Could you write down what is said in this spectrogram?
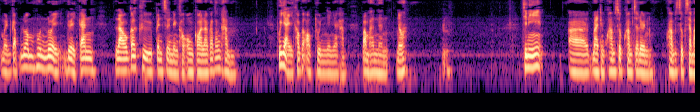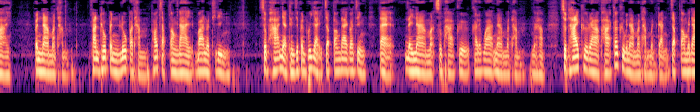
เหมือนกับร่วมหุ้นด้วยด้วยกัน เราก็คือเป็นส่วนหนึ่งขององค์กรเราก็ต้องทำผู้ใหญ่เขาก็ออกทุนอย่างเงี้ยครับประมาณนั้นเนาะทีนี้หมายถึงความสุขความเจริญความสุขสบาย เป็นนามธรรมพันธุเป็นรูปธรรมเพราะจับต้องได้บ้านรถที่ดิน สุภาเนี่ยถึงจะเป็นผู้ใหญ่จับต้องได้ก็จริง แต่ในนามสุภาคือเขาเรียกว่านามธรรมนะครับ สุดท้ายคือราภะก็คือนนามธรรมเหมือนกัน จับต้องไม่ได้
